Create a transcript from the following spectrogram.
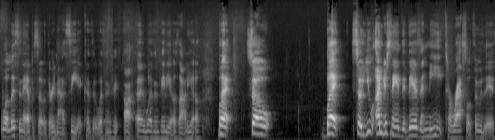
well, listen to episode three, not see it because it wasn't uh, it wasn't videos, audio. But so, but so you understand that there's a need to wrestle through this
